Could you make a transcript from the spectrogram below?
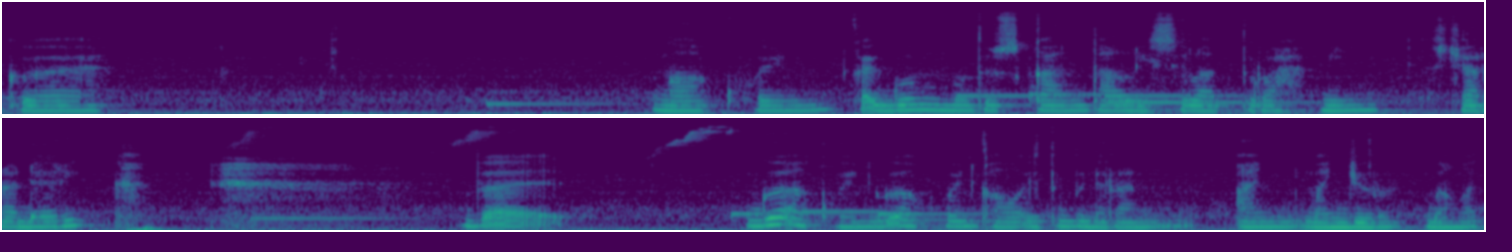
Gue ngelakuin kayak gue memutuskan tali silaturahmi secara daring. But gue akuin gue akuin kalau itu beneran manjur banget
